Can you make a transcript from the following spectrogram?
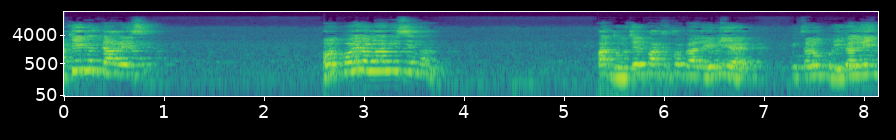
ਹਕੀਕਤ ਜਾ ਰਹੀ ਸੀ। ਹੋਰ ਕੋਈ ਰੌਲਾ ਨਹੀਂ ਸੀ ਇਹਨਾਂ ਨੂੰ ਪਰ ਦੂਜੇ ਪੱਖ ਤੋਂ ਗੱਲ ਇਹ ਵੀ ਹੈ ਕਿ ਚਲੋ ਕੋਈ ਗੱਲ ਨਹੀਂ।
